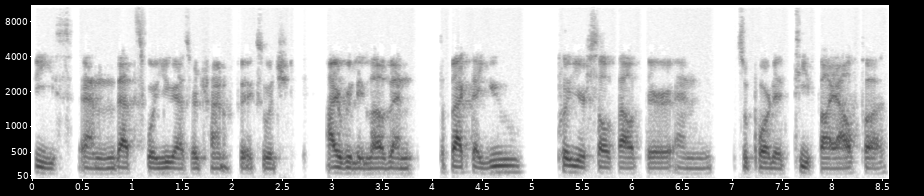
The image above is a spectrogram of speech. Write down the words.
fees, and that's what you guys are trying to fix, which I really love. And the fact that you put yourself out there and supported TFI Alpha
